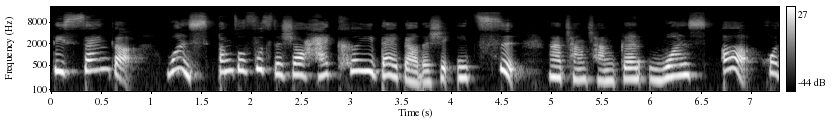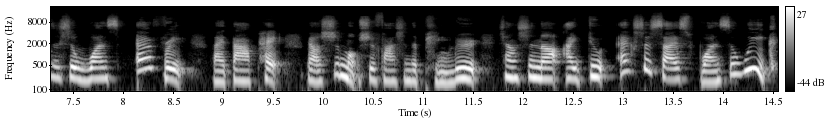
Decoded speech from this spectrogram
第三个。once 当做副词的时候，还可以代表的是一次，那常常跟 once a 或者是 once every 来搭配，表示某事发生的频率。像是呢，I do exercise once a week，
